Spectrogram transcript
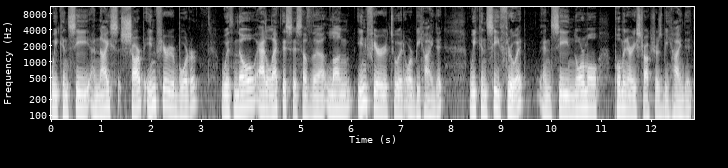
we can see a nice sharp inferior border with no atelectasis of the lung inferior to it or behind it. We can see through it and see normal pulmonary structures behind it.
